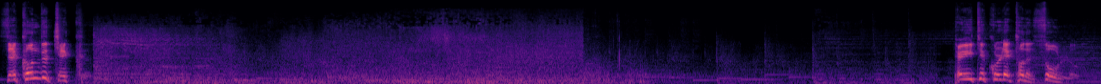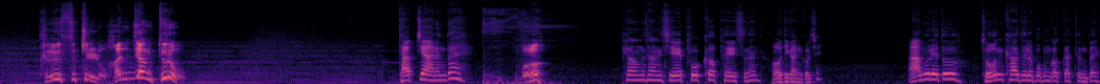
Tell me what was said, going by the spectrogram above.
세컨드 체크. 페이트 콜렉터는 소울로 그 스킬로 한 장 드로우 답지 않은데? 뭐? 평상시의 포커 페이스는 어디 간 거지? 아무래도 좋은 카드를 뽑은 것 같은데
